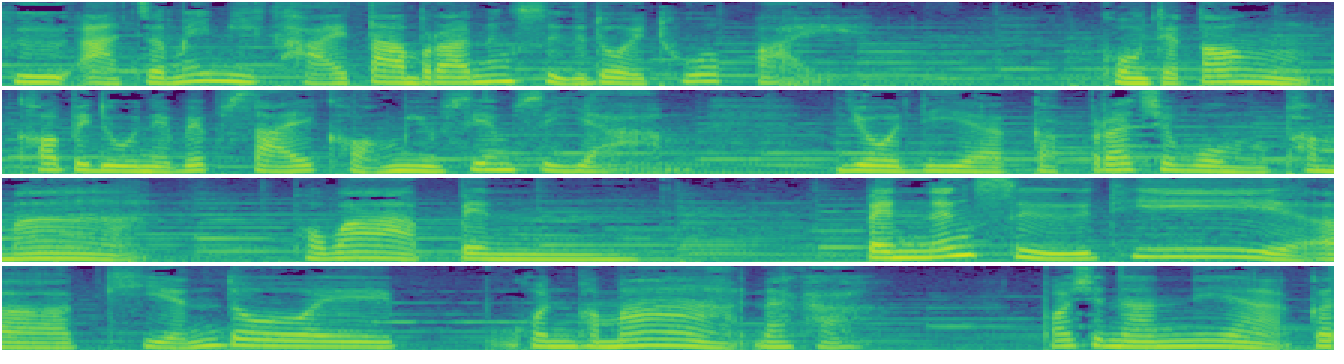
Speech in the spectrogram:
คืออาจจะไม่มีขายตามร้านหนังสือโดยทั่วไป คงจะต้องเข้าไปดูในเว็บไซต์ของมิวเซียมสยาม โยเดียกับราชวงศ์พมา่า เพราะว่าเป็นเป็นหนังสือที่เขียนโดยคนพม่านะคะ ราะฉะนั้นเนี่ยก็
